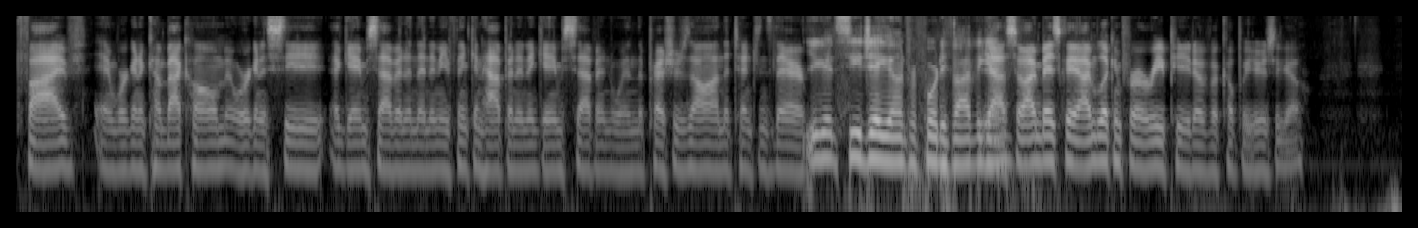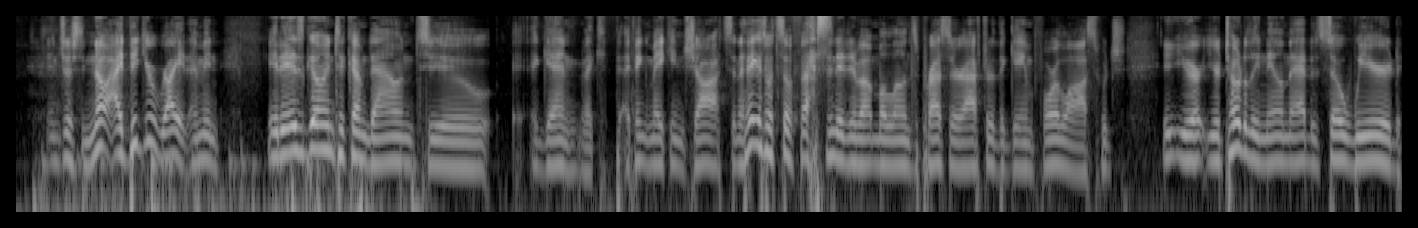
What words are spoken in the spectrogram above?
five and we're going to come back home and we're going to see a game seven and then anything can happen in a game seven when the pressure's on, the tension's there. You get CJ going for 45 again. Yeah. So I'm basically, I'm looking for a repeat of a couple years ago. Interesting. No, I think you're right. I mean, it is going to come down to again, like I think making shots, and I think it's what's so fascinating about Malone's presser after the game four loss, which you're you're totally nailing that. It's so weird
